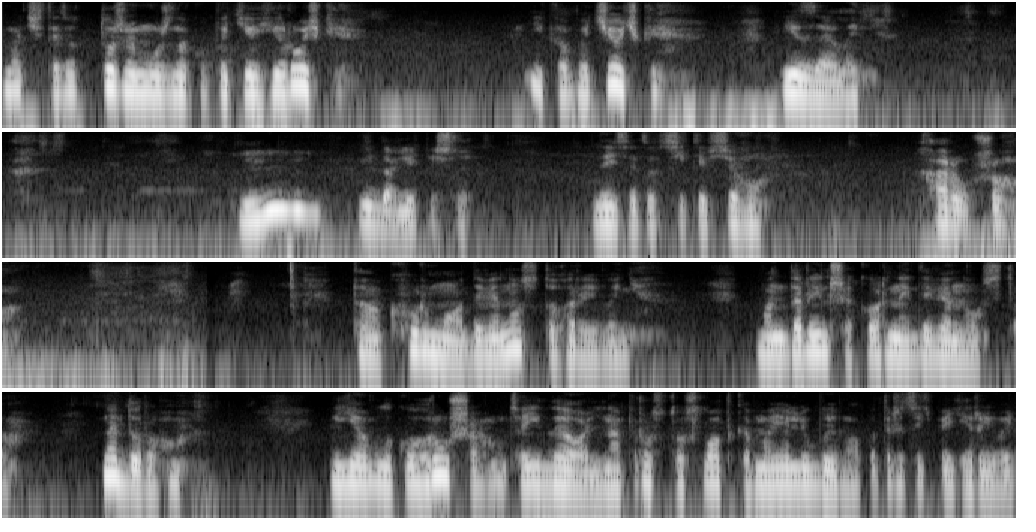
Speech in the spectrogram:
бачите, тут теж можна купити огірочки, і кабачочки, і зелень. І далі пішли. Дивіться, тут стільки всього хорошого. Так, хурма 90 гривень. Мандарин шикарний 90. Недорого. Яблуко груша, це ідеальна, просто сладка, моя любима по 35 гривень.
